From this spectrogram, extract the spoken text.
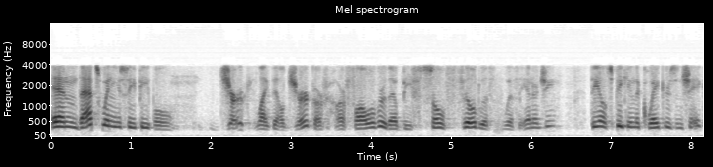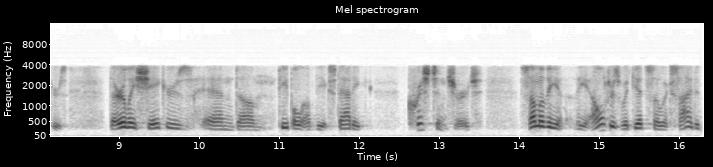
And that's when you see people jerk, like they'll jerk or, or fall over. They'll be so filled with, with energy. They'll speaking the Quakers and Shakers the early Shakers and um, people of the ecstatic Christian church, some of the the elders would get so excited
